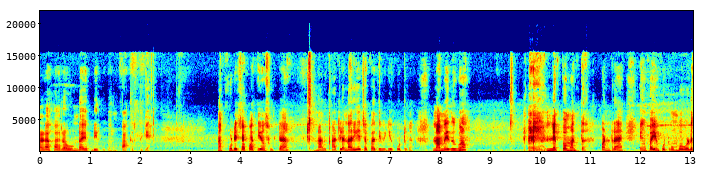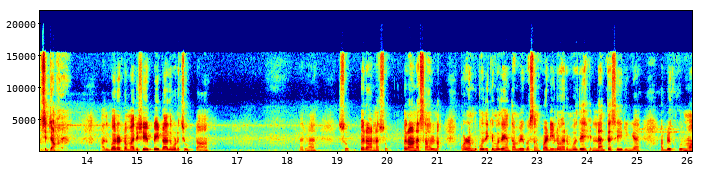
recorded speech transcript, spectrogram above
அழகாக ரவுண்டாக எப்படி இருக்குது பாருங்கள் பார்க்குறதுக்கே. நான் கூட சப்பாத்தியும் சுட்டேன். நான் அது காட்டில் நிறைய சப்பாத்தி வீடியோ போட்டிருக்கேன். நான் மெதுவாக நெப்பமாக த பண்ணுறேன் எங்கள் பையன் போட்டு ரொம்ப உடச்சிட்டான். அது பரோட்டா மாதிரி ஷேப்பே இல்லாத உடச்சி விட்டான். பாருங்க. சூப்பரான சூப்பரான சால்னா. குழம்பு கொதிக்கும் போதே என் தம்பி பசங்க படியில் வரும்போதே என்னத்த செய்கிறீங்க அப்படியே குருமா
